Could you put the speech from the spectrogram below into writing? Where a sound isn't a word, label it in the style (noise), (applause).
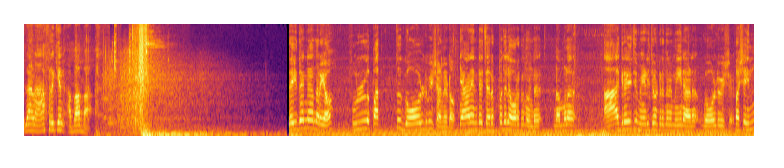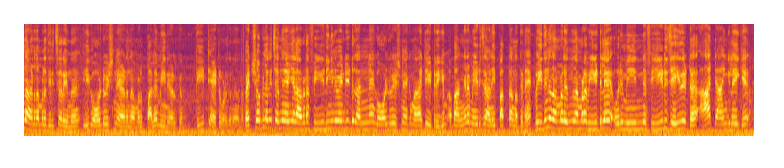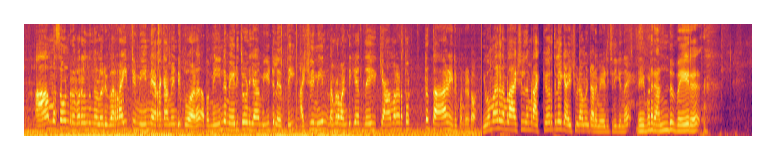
ഇതാണ് ആഫ്രിക്കൻ അബാബ. ഇതെന്നാന്നറിയോ? ഫുള്ള് പത്ത് ഗോൾഡ് ഫിഷ് ആണ് കേട്ടോ. ഞാൻ എന്റെ ചെറുപ്പത്തിൽ ഓർക്കുന്നുണ്ട് നമ്മൾ ആഗ്രഹിച്ച് മേടിച്ചുകൊണ്ടിരുന്ന ഒരു മീനാണ് ഗോൾഡ് ഫിഷ് പക്ഷെ ഇന്നാണ് നമ്മൾ തിരിച്ചറിയുന്നത് ഈ ഗോൾഡ് ഫിഷിനെയാണ് നമ്മൾ പല മീനുകൾക്കും തീറ്റയായിട്ട് കൊടുക്കുന്നത് പെറ്റ് ഷോപ്പിലൊക്കെ ചെന്ന് കഴിഞ്ഞാൽ അവിടെ ഫീഡിങ്ങിന് വേണ്ടിയിട്ട് തന്നെ ഗോൾഡ് ഫിഷിനെയൊക്കെ മാറ്റിയിട്ടിരിക്കും. അപ്പൊ അങ്ങനെ മേടിച്ചതാണ് ഈ പത്തെണ്ണത്തിനെ. അപ്പൊ ഇതിന് നമ്മൾ ഇന്ന് നമ്മുടെ വീട്ടിലെ ഒരു മീനിന് ഫീഡ് ചെയ്തിട്ട് ആ ടാങ്കിലേക്ക് ആമസോൺ റിവറിൽ നിന്നുള്ള ഒരു വെറൈറ്റി മീനിനെ ഇറക്കാൻ വേണ്ടി പോവാണ്. അപ്പൊ മീനിനെ മേടിച്ചുകൊണ്ട് ഞാൻ വീട്ടിലെത്തി. ആക്ച്വലി മീൻ നമ്മുടെ വണ്ടിക്കകത്ത് ഈ ക്യാമറയുടെ തൊട്ട് താഴെ ഇരിപ്പുണ്ട് കേട്ടോ. ഇവന്മാരെ നമ്മൾ ആക്ച്വലി നമ്മുടെ അക്വേറത്തിലേക്ക് അയച്ചു വിടാൻ വേണ്ടിയിട്ടാണ് മേടിച്ചിരിക്കുന്നത്. ഇവിടെ രണ്ട് പേര്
